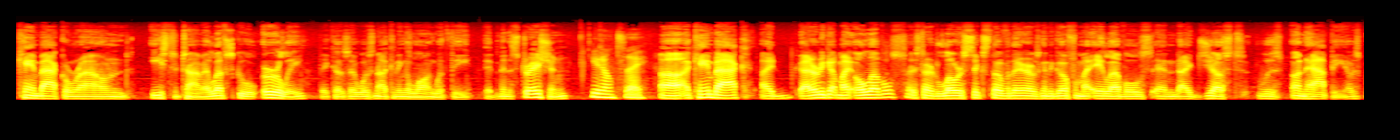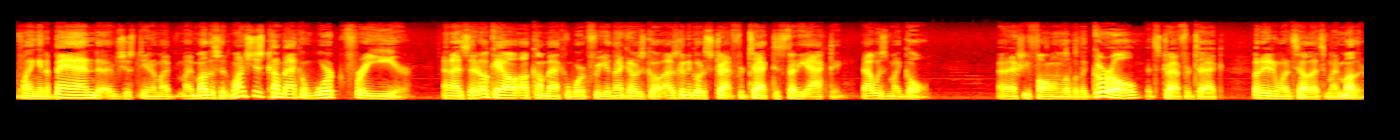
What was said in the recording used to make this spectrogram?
Came back around Easter time. I left school early because I was not getting along with the administration. You don't say. Uh, I came back. I I already got my O levels. I started lower sixth over there. I was going to go for my A levels, and I just was unhappy. I was playing in a band. I was just, you know, my, my mother said, "Why don't you just come back and work for a year?" And I said, "Okay, I'll, I'll come back and work for you." Then I was go. I was going to go to Stratford Tech to study acting. That was my goal. I'd actually fallen in love with a girl at Stratford Tech, but I didn't want to tell that to my mother.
